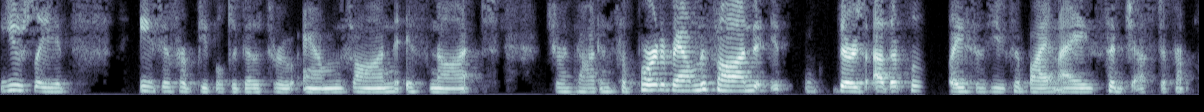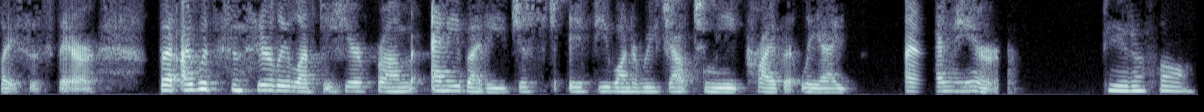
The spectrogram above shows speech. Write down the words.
usually it's easier for people to go through Amazon. If not, if you're not in support of Amazon, it, there's other places you could buy and I suggest different places there. But I would sincerely love to hear from anybody. Just if you want to reach out to me privately, I, I'm here. Beautiful.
